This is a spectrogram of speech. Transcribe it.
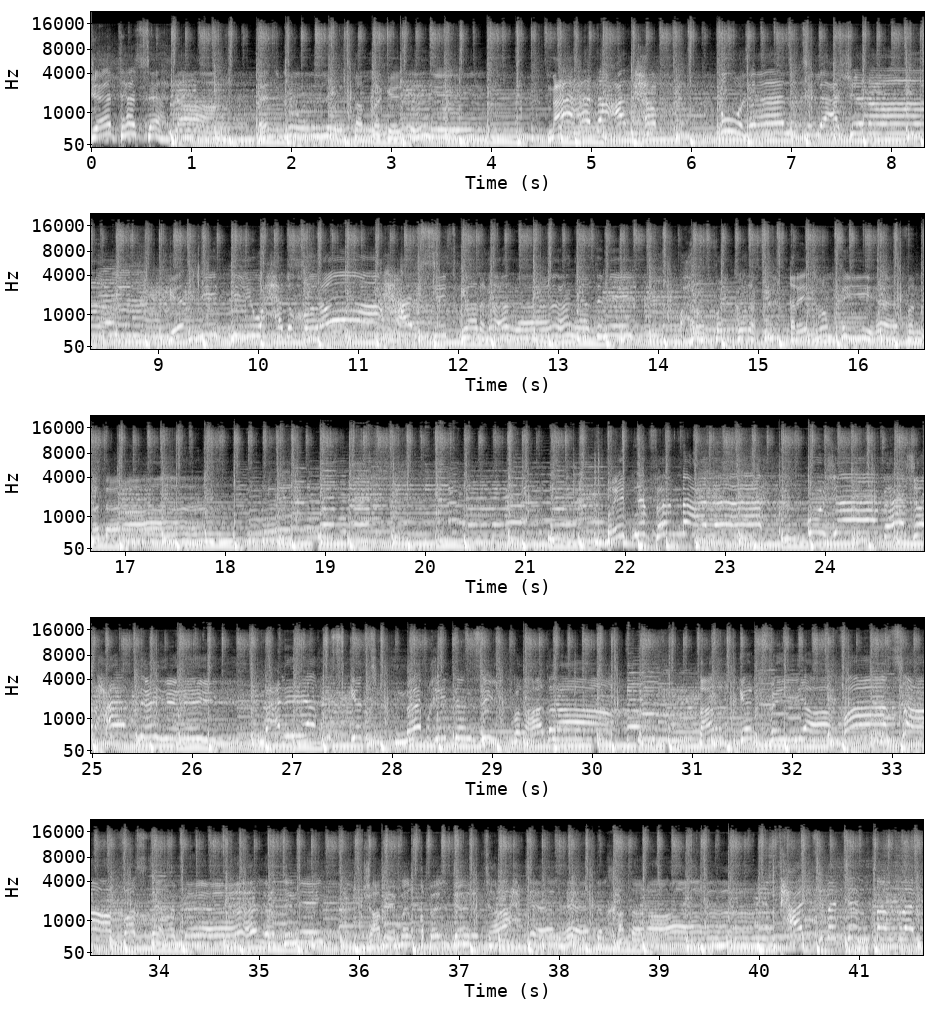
جاتها سهلة. تقول لي طلقني مع هذا على الحب وهانت العشرة. قالت لي دي واحد أخرى حسيت كرهتني وحروف الكره قريتهم فيها في النظرة بغيت نفهم علاه وجابها جرحتني معليا اسكت ما بغيت نزيد في الهضرة جامي من قبل درتها حتى لهاد الخطرة. تحتمت نطلق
